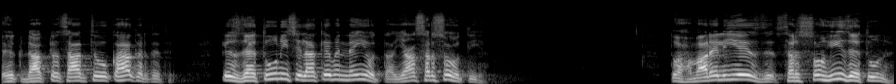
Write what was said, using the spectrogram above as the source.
ایک ڈاکٹر صاحب تھے، وہ کہا کرتے تھے کہ زیتون اس علاقے میں نہیں ہوتا، یہاں سرسوں ہوتی ہے۔ تو ہمارے لیے سرسوں ہی زیتون ہے۔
